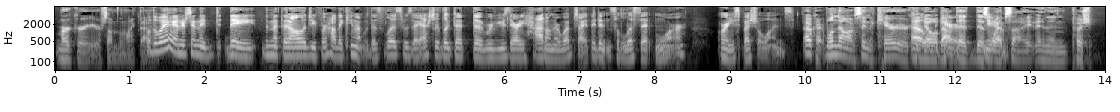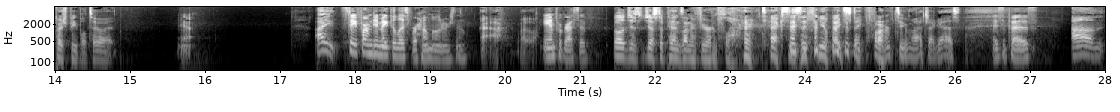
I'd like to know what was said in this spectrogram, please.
Mercury or something like that. Well, the way I understand they they the methodology for how they came up with this list was they actually looked at the reviews they already had on their website. They didn't solicit more or any special ones. Okay. Well, no, I'm saying the carrier could Oh, know about the, this Yeah. website and then push push people to it. Yeah. I State Farm didn't make the list for homeowners though, ah, oh. and progressive. Well, it just just depends on if you're in Florida or Texas. if you like State Farm too much, I guess. I suppose. Um,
